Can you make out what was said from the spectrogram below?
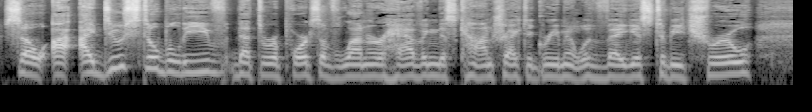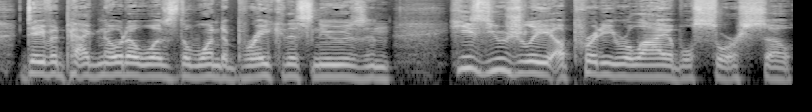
So I, I do still believe that the reports of Lehner having this contract agreement with Vegas to be true. David Pagnotta was the one to break this news and he's usually a pretty reliable source. So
